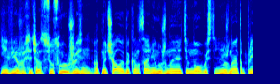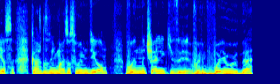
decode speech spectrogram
Я вижу сейчас всю свою жизнь от начала и до конца. Не нужны эти новости, не нужна эта пресса. Каждый занимается своим делом. Военачальники воюют, да?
